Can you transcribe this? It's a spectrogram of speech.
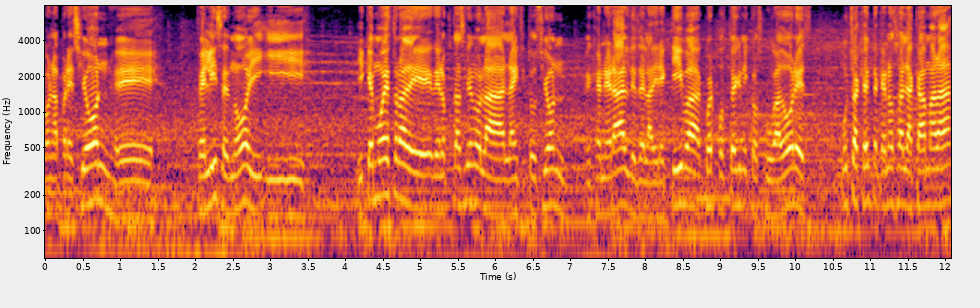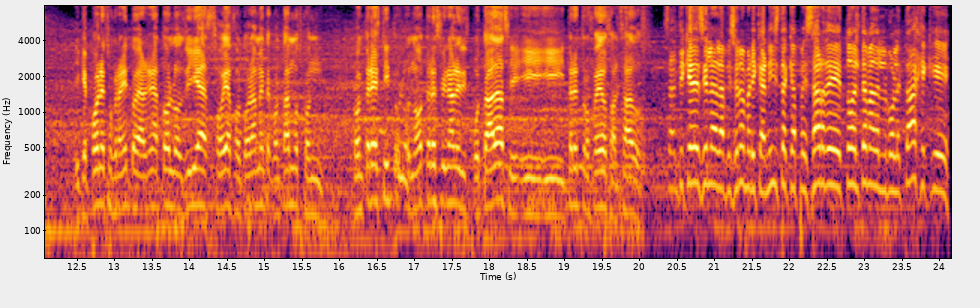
con la presión, eh, felices, ¿no? Y, qué muestra de, lo que está haciendo la, institución en general, desde la directiva, cuerpos técnicos, jugadores, mucha gente que no sale a cámara y que pone su granito de arena todos los días. Hoy afortunadamente contamos con, con tres títulos, ¿no? Tres finales disputadas y- y tres trofeos alzados. Santi, ¿qué decirle a la afición americanista que a pesar de todo el tema del boletaje, que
